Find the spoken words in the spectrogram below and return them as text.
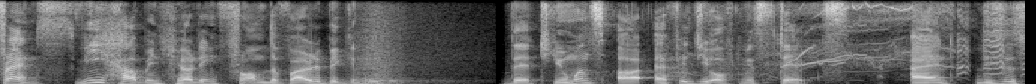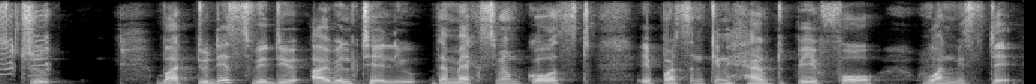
Friends, we have been hearing from the very beginning that humans are effigy of mistakes and this is true. But today's video I will tell you the maximum cost a person can have to pay for one mistake.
